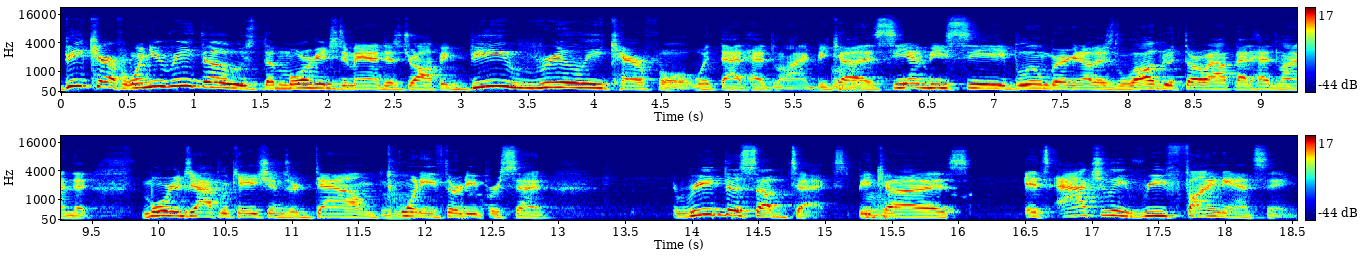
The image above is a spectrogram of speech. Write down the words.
be careful when you read those the mortgage demand is dropping be really careful with that headline because mm-hmm. cnbc bloomberg and others love to throw out that headline that mortgage applications are down mm-hmm. 20 30% read the subtext because mm-hmm. it's actually refinancing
